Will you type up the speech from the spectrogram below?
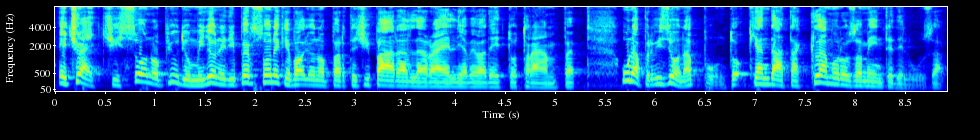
e cioè ci sono più di un milione di persone che vogliono partecipare al rally, aveva detto Trump. Una previsione appunto che è andata clamorosamente delusa.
